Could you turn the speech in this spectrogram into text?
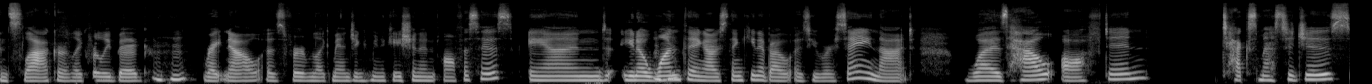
and Slack are like really big Mm-hmm. right now as for like managing communication in offices. And you know, one thing I was thinking about as you were saying that was how often text messages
